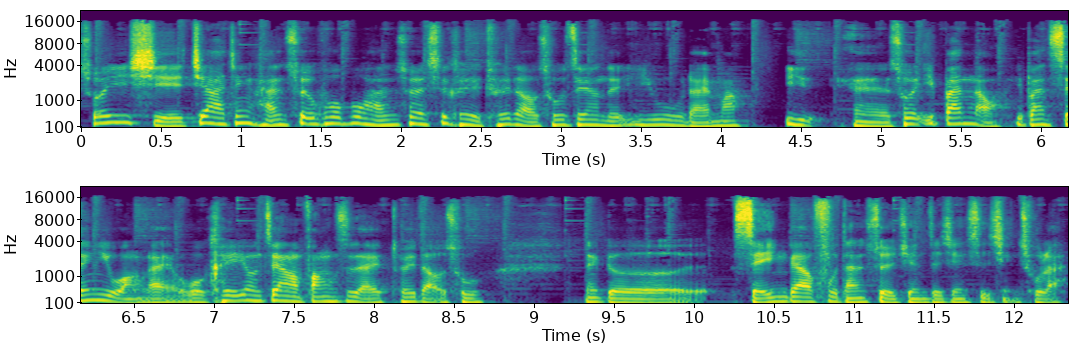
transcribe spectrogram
所以写价金含税或不含税是可以推导出这样的义务来吗？一，呃，所以一般哦，一般生意往来，我可以用这样的方式来推导出那个谁应该要负担税捐这件事情出来。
